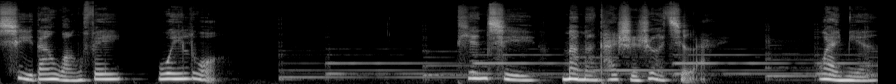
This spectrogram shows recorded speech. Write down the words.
契丹王妃微落。天气慢慢开始热起来，外面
